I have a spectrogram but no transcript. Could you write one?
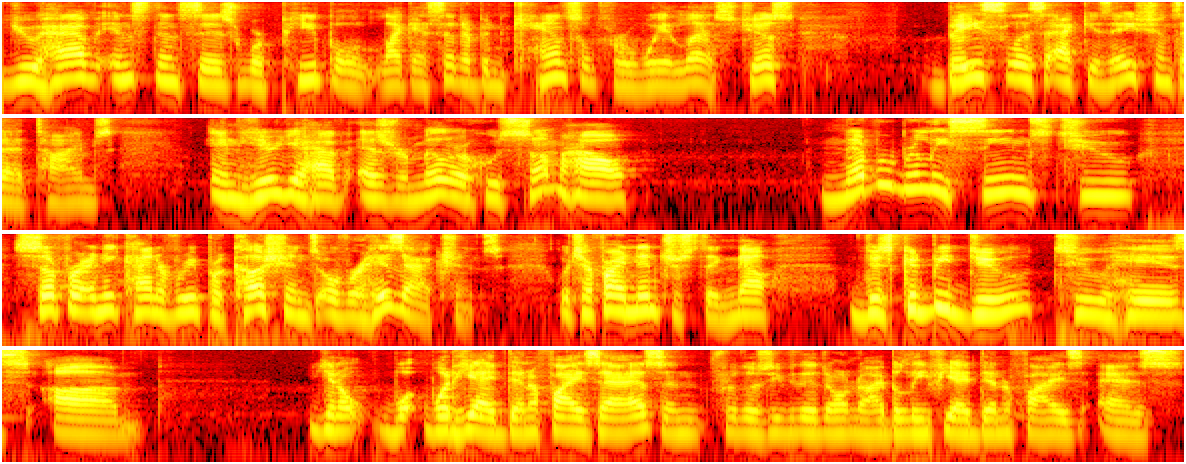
you have instances where people, like I said, have been canceled for way less, just baseless accusations at times. And here you have Ezra Miller, who somehow never really seems to suffer any kind of repercussions over his actions, which I find interesting. Now, this could be due to his um, you know what what he identifies as and for those of you that don't know i believe he identifies as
